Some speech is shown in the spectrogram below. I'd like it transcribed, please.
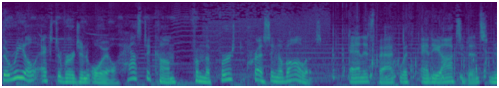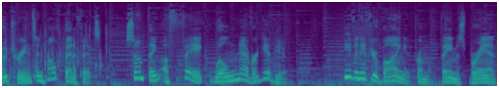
The real extra virgin oil has to come from the first pressing of olives, and it's packed with antioxidants, nutrients, and health benefits, something a fake will never give you. Even if you're buying it from a famous brand,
